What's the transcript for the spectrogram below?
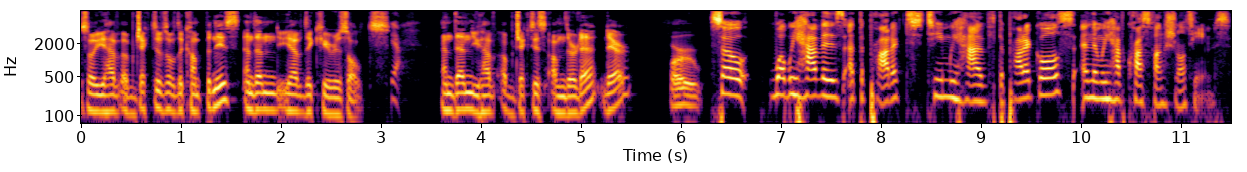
so you have objectives of the companies and then you have the key results. Yeah. And then you have objectives under that there or So what we have is at the product team, we have the product goals and then we have cross-functional teams.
